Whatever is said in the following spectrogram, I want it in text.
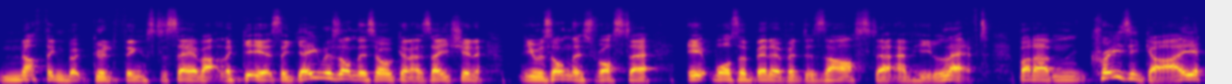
Nothing but good things to say about Lagia. So Yay was on this organization. He was on this roster. It was a bit of a disaster and he left. But um, Crazy Guy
